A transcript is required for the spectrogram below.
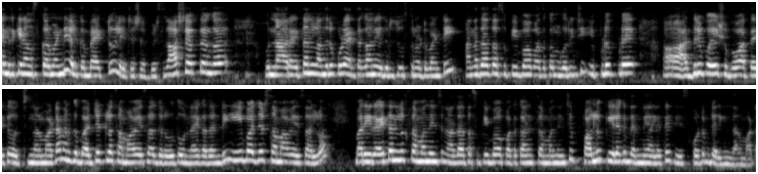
అందరికీ నమస్కారం అండి. Welcome back to latest updates. రాష్ట్ర వ్యాప్తంగా ఉన్న రైతన్నులందరూ కూడా ఎంతగానో ఎదురు చూస్తున్నటువంటి అన్నదాత సుఖీభావ పథకం గురించి ఇప్పుడిప్పుడే అదిరిపోయే శుభవార్త అయితే వచ్చిందనమాట మనకి బడ్జెట్లో సమావేశాలు జరుగుతూ ఉన్నాయి కదండి. ఈ బడ్జెట్ సమావేశాల్లో మరి రైతన్నులకు సంబంధించిన అన్నదాత సుఖీభావ పథకానికి సంబంధించి పలు కీలక నిర్ణయాలు అయితే తీసుకోవడం జరిగిందనమాట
